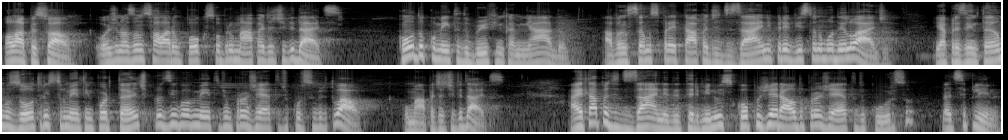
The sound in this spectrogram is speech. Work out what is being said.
Olá, pessoal! Hoje nós vamos falar um pouco sobre o mapa de atividades. Com o documento do briefing encaminhado, avançamos para a etapa de design prevista no modelo AD e apresentamos outro instrumento importante para o desenvolvimento de um projeto de curso virtual, o mapa de atividades. A etapa de design determina o escopo geral do projeto do curso da disciplina.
